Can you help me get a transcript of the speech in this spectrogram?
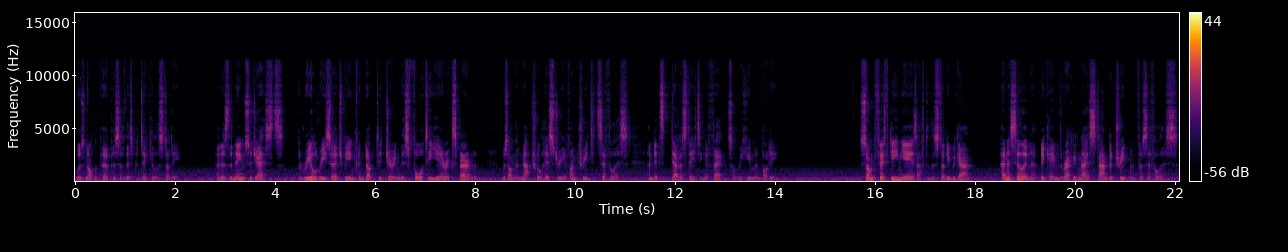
was not the purpose of this particular study, and as the name suggests, the real research being conducted during this 40 year experiment was on the natural history of untreated syphilis and its devastating effects on the human body. Some 15 years after the study began, penicillin had become the recognized standard treatment for syphilis.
